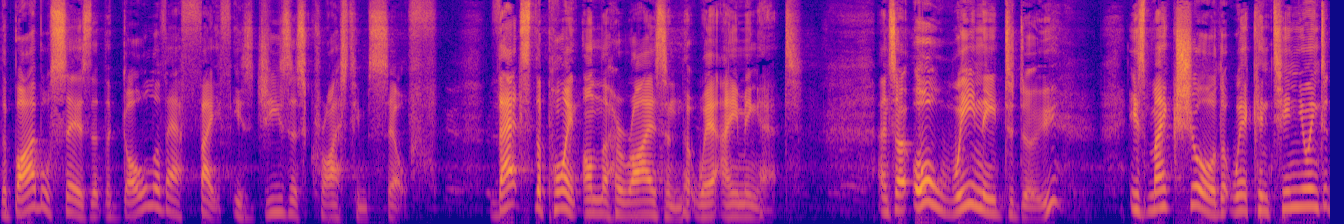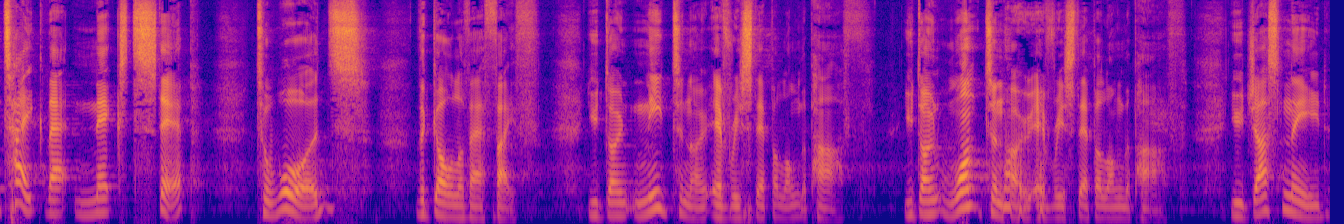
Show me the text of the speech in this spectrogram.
The Bible says that the goal of our faith is Jesus Christ Himself. That's the point on the horizon that we're aiming at. And so all we need to do is make sure that we're continuing to take that next step towards the goal of our faith. You don't need to know every step along the path. You don't want to know every step along the path. You just need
